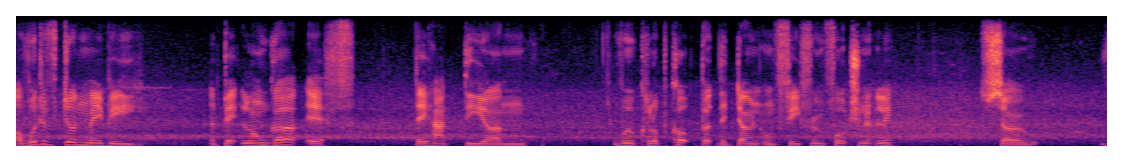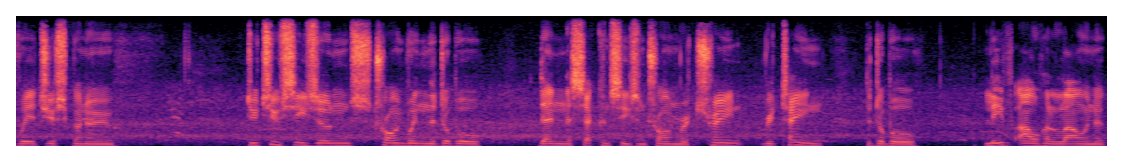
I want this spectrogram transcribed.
I would have done maybe a bit longer if they had the um, World Club Cup, but they don't on FIFA, unfortunately. So we're just going to do two seasons, try and win the double, then the second season try and retain, retain the double, leave Al Hilal in a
